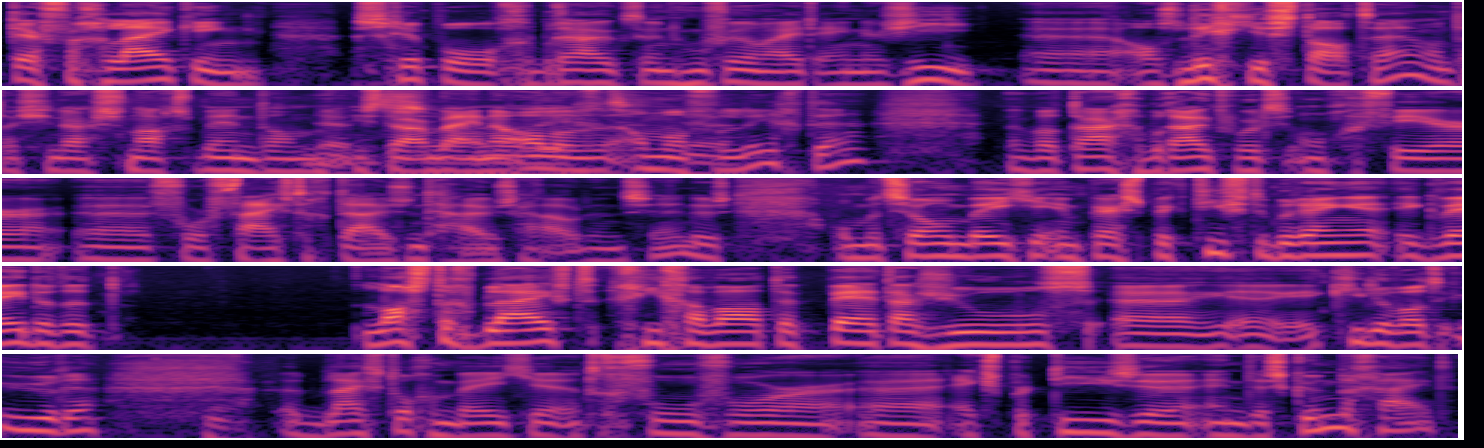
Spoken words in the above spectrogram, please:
Ter vergelijking, Schiphol gebruikt een hoeveelheid energie uh, als lichtjesstad. Hè? Want als je daar s'nachts bent, dan Ja, is daar is bijna allemaal alle, allemaal Ja. verlicht. Hè? En wat daar gebruikt wordt, is ongeveer eh, voor 50.000 huishoudens. Hè? Dus om het zo een beetje in perspectief te brengen, ik weet dat het lastig blijft. Gigawatten, petajoules, eh, eh, kilowatturen. Ja. Het blijft toch een beetje het gevoel voor eh, expertise en deskundigheid.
